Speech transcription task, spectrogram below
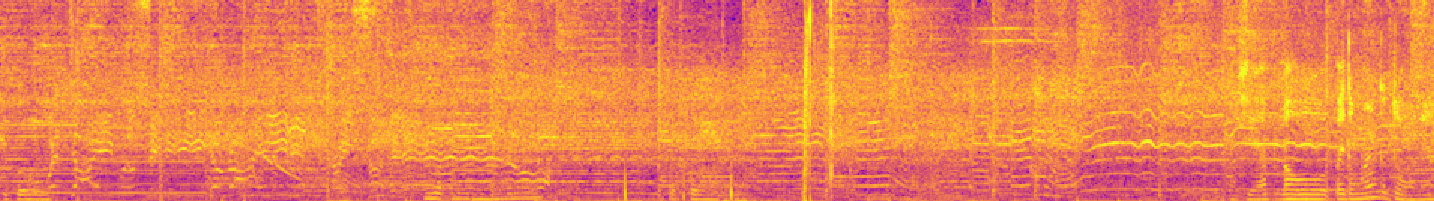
อีกตัวหนึงเนี่ยอันนี้ตะโกนโอเคครับเราไปตรงนั้นกันต่อนะฮะ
